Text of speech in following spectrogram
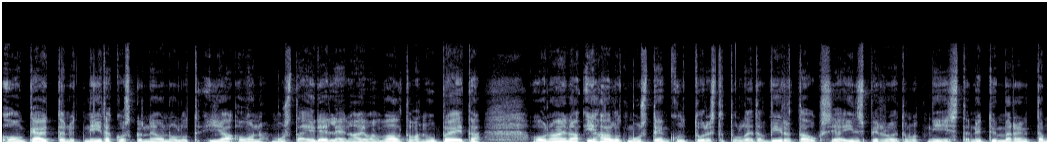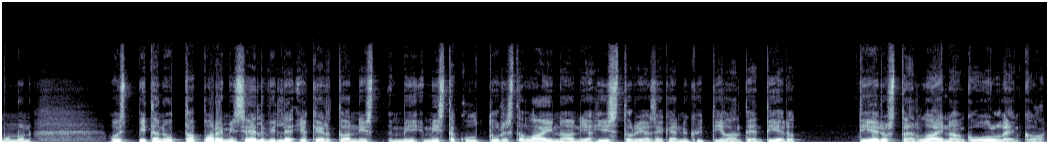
olen käyttänyt niitä, koska ne on ollut ja on musta edelleen aivan valtavan upeita. Olen aina ihailut mustien kulttuurista tulleita virtauksia inspiroitunut niistä. Nyt ymmärrän, että mun on olisi pitänyt ottaa paremmin selville ja kertoa niistä, mistä kulttuurista lainaan ja historia sekä nykytilanteen tiedot, tiedostaen lainaanko ollenkaan.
